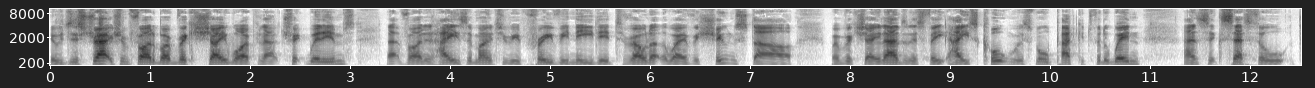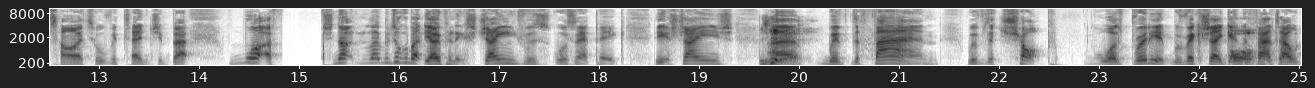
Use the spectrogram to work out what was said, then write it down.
It was distraction provided by Ricochet wiping out Trick Williams. That provided Hayes the momentary reprieve he needed to roll out the way of a shooting star when Ricochet landed on his feet, Hayes caught with a small package for the win and successful title retention. But what a No, like we're talking about the open exchange was was epic. The exchange uh, Yeah. uh, with the fan, with the chop, was brilliant. With Ricochet getting Oh. the fan to hold,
